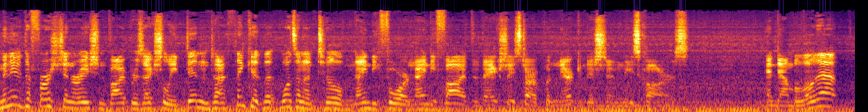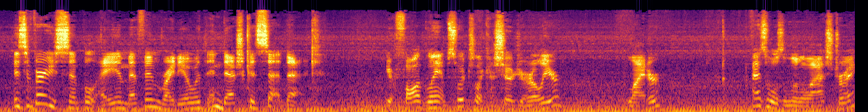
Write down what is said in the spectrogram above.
Many of the first generation Vipers actually didn't. I think it wasn't until 94 or 95 that they actually started putting air conditioning in these cars. And down below that is a very simple AM FM radio with in-dash cassette deck. Your fog lamp switch like I showed you earlier, lighter, as well as a little ashtray.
